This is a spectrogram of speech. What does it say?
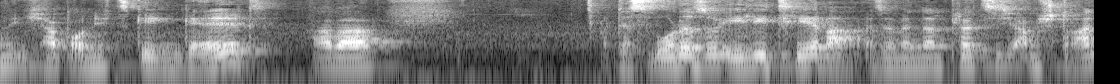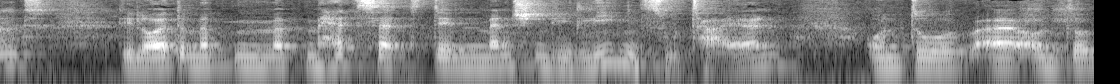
nicht, ich habe auch nichts gegen Geld, aber das wurde so elitärer. Also wenn dann plötzlich am Strand die Leute mit, mit dem Headset den Menschen die Liegen zuteilen und du äh, und so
